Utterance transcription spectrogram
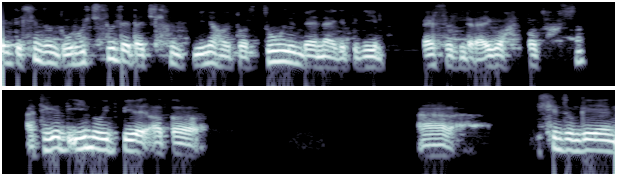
яг дэлхийн зөнд үргэлжлүүлээд ажиллах нь миний хувьд бол зөв юм байна гэдэг ийм байр суурин дээр айгүй хатуу зогссон. А тэгээд энэ үед би одоо а ихэн зүнгийн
